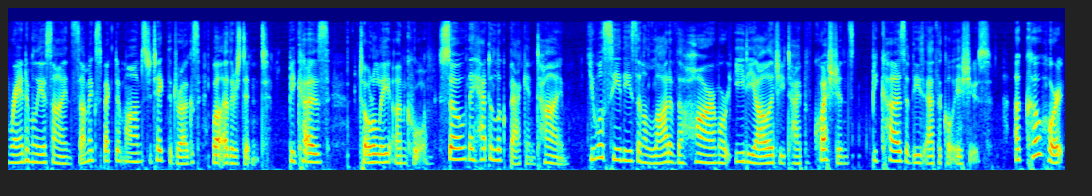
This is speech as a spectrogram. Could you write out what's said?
randomly assign some expectant moms to take the drugs while others didn't, because totally uncool. So they had to look back in time. You will see these in a lot of the harm or etiology type of questions because of these ethical issues. A cohort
